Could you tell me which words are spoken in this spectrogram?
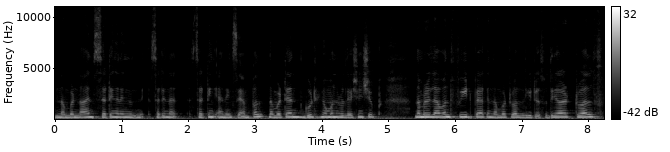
number 9 setting an setting setting an example number 10 good human relationship number 11 feedback and number 12 leaders. So there are 12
